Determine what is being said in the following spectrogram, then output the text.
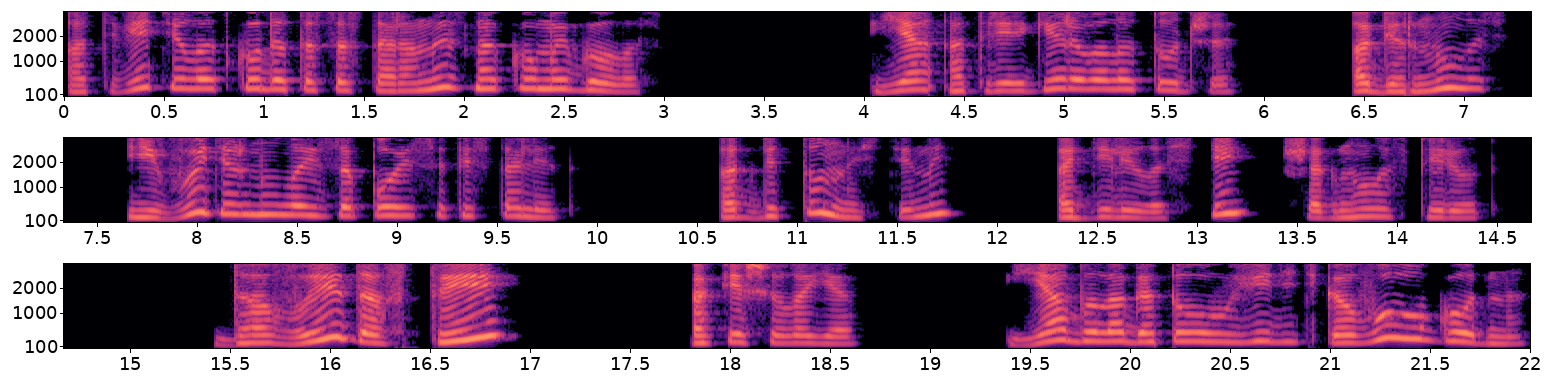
Ответил откуда-то со стороны знакомый голос. Я отреагировала тут же, обернулась и выдернула из-за пояса пистолет. От бетонной стены отделилась тень, шагнула вперед. «Давыдов, ты?» — опешила я. Я была готова увидеть кого угодно,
